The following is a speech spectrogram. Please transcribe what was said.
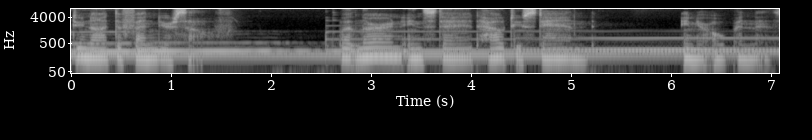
Do not defend yourself, but learn instead how to stand in your openness.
